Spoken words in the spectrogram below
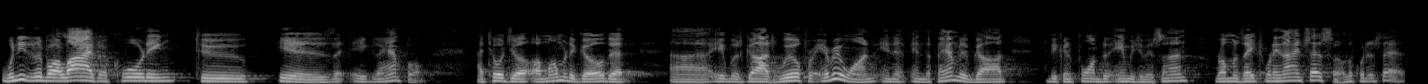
we need to live our lives according to His example. I told you a moment ago that uh, it was God's will for everyone in, in the family of God to be conformed to the image of His Son. Romans eight twenty nine says so. Look what it says.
